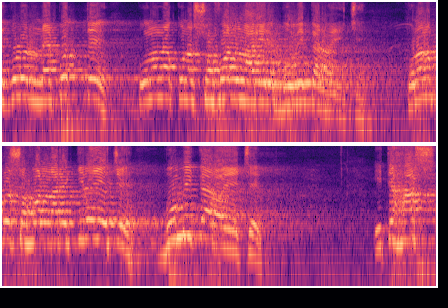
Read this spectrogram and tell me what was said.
এগুলোর নেপথ্যে কোনো না কোনো সফল নারীর ভূমিকা রয়েছে। কোনো সফল নারীর কি রয়েছে? ভূমিকা রয়েছে। ইতিহাস,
